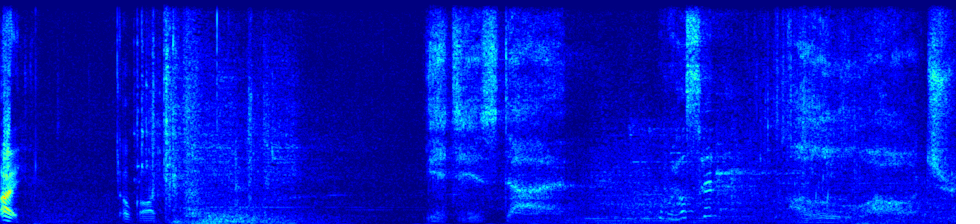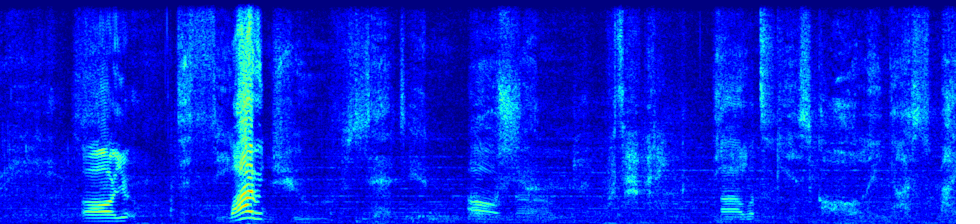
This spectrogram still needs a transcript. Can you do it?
Alright. Oh god. It is done. Wilson? Oh, Audrey. Oh, you. The things Why would- you've set in Oh motion. What's happening? The Uh, what- ink is calling us, my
